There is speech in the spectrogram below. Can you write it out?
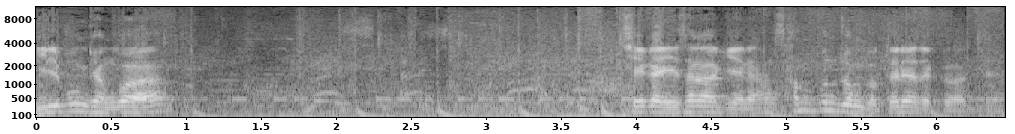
(1분) 경과 제가 예상하기에는 한 3분 정도 때려야 될 것 같아요.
